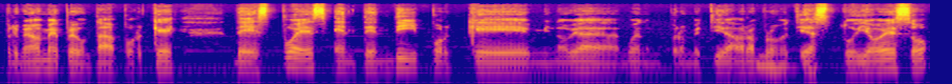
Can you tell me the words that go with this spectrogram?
primero me preguntaba por qué. Después entendí por qué mi novia, bueno, prometida, ahora prometida, estudió eso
